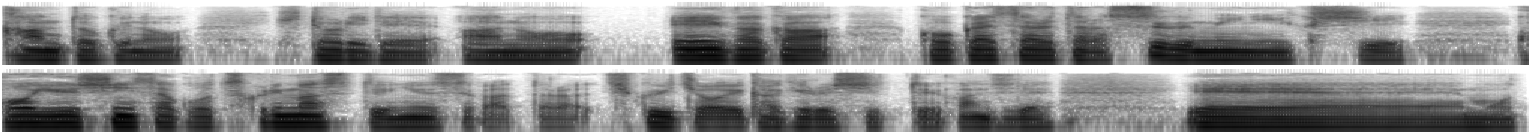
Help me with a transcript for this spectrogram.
監督の一人で、あの、映画が公開されたらすぐ見に行くし、こういう新作を作りますっていうニュースがあったら、逐一追いかけるしっていう感じで、えー、もう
